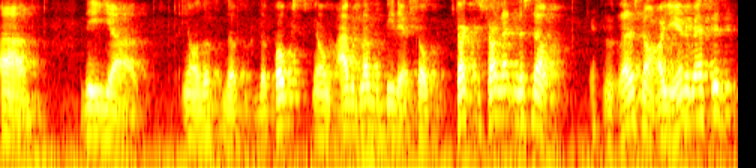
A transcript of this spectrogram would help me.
Uh, the uh, you know, the, the, the folks, you know, I would love to be there. So start, start letting us know. Let us know. Are you interested?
